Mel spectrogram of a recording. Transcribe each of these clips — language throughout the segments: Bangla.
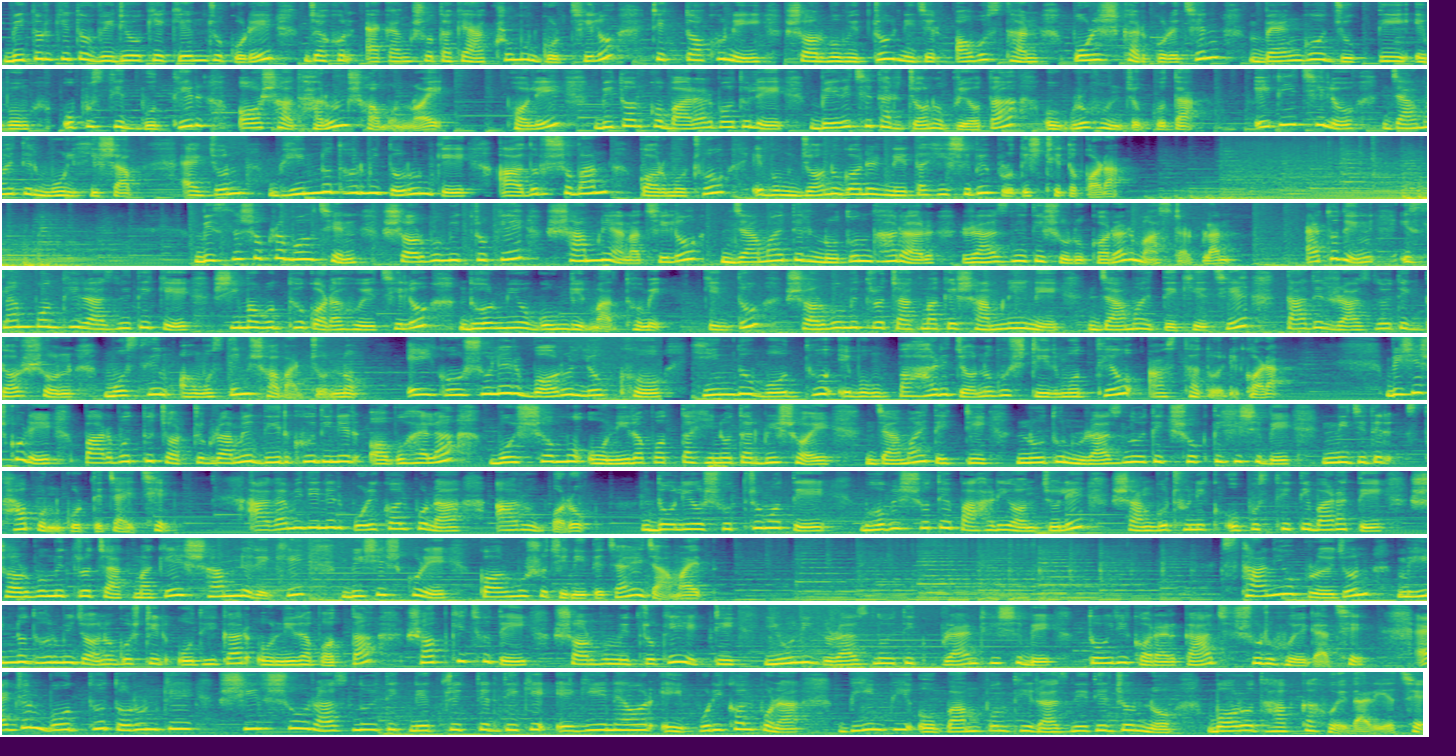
বিতর্কিত ভিডিওকে কেন্দ্র করে যখন একাংশ তাকে আক্রমণ করছিল, ঠিক তখনই সর্বমিত্র নিজের অবস্থান পরিষ্কার করেছেন ব্যঙ্গ, যুক্তি এবং উপস্থিত বুদ্ধির অসাধারণ সমন্বয়ে। ফলে বিতর্ক বাড়ার বদলে বেড়েছে তার জনপ্রিয়তা ও গ্রহণযোগ্যতা। এটিই ছিল জামায়াতের মূল হিসাব। একজন ভিন্নধর্মী তরুণকে আদর্শবান, কর্মঠ এবং জনগণের নেতা হিসেবে প্রতিষ্ঠিত করা। বিশ্লেষকরা বলছেন, সর্বমিত্রকে সামনে আনা ছিল জামায়াতের নতুন ধারার রাজনীতি শুরু করার মাস্টার প্ল্যান। এতদিন ইসলামপন্থী রাজনীতিকে সীমাবদ্ধ করা হয়েছিল ধর্মীয় গণ্ডির মাধ্যমে। কিন্তু সর্বমিত্র চাকমাকে সামনে এনে জামায়াত দেখিয়েছে তাদের রাজনৈতিক দর্শন মুসলিম অমুসলিম সবার জন্য। এই কৌশলের বড় লক্ষ্য হিন্দু, বৌদ্ধ এবং পাহাড়ি জনগোষ্ঠীর মধ্যেও আস্থা তৈরি করা। বিশেষ করে পার্বত্য চট্টগ্রামে দীর্ঘদিনের অবহেলা, বৈষম্য ও নিরাপত্তাহীনতার বিষয়ে জামায়াত একটি নতুন রাজনৈতিক শক্তি হিসেবে নিজেদের স্থাপন করতে চাইছে। আগামী দিনের পরিকল্পনা আরও বড়। দলীয় সূত্রমতে ভবিষ্যতে পাহাড়ি অঞ্চলে সাংগঠনিক উপস্থিতি বাড়াতে সর্বমিত্র চাকমাকে সামনে রেখে বিশেষ করে কর্মসূচি নিতে চায় জামায়াত। স্থানীয় প্রয়োজন, ভিন্নধর্মী জনগোষ্ঠীর অধিকার ও নিরাপত্তা সবকিছুতেই সর্বমিত্রকে একটি ইউনিক রাজনৈতিক ব্র্যান্ড হিসেবে তৈরি করার কাজ শুরু হয়ে গেছে। একজন বৌদ্ধ তরুণকে শীর্ষ রাজনৈতিক নেতৃত্বের দিকে এগিয়ে নেওয়ার এই পরিকল্পনা বিএনপি ও বামপন্থী রাজনীতির জন্য বড় ধাক্কা হয়ে দাঁড়িয়েছে।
